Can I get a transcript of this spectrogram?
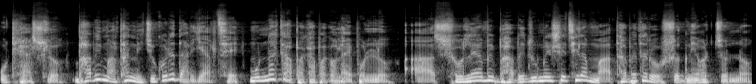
উঠে আসলো। ভাবি মাথা নিচু করে দাঁড়িয়ে আছে। মুন্না কাপা কাপা গলায় পড়ল আসলে আমি ভাবির রুমে এসেছিলাম মাথা ব্যথার ওষুধ নেওয়ার জন্য।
